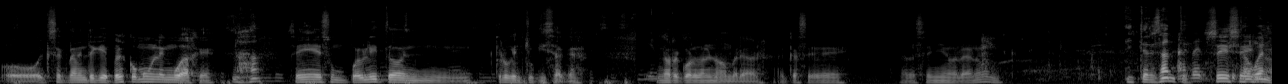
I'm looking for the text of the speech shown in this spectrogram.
o exactamente qué, pero es como un lenguaje. Ajá. Sí, es un pueblito en, creo que en Chuquisaca. No recuerdo el nombre ahora. Acá se ve a la señora, ¿no? Interesante. Sí, sí. Está bueno.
